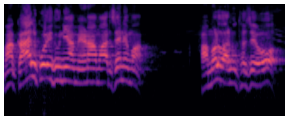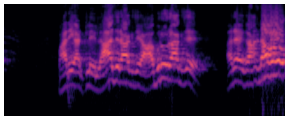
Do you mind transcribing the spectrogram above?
માં, કાલ કોઈ દુનિયા મેણા મારશે ને, માં? સાંભળવાનું થશે, હો. મારી આટલી લાજ રાખજે, આબરૂ રાખજે. અરે, ગાંડાઓ,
